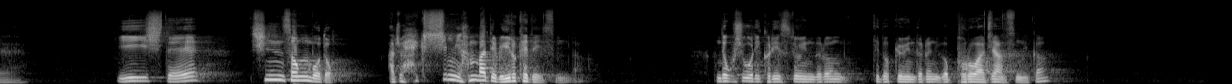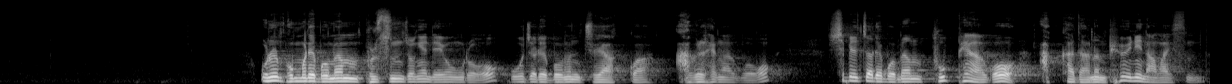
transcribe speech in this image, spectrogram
예, 이 시대의 신성모독 아주 핵심이 한마디로 이렇게 되어 있습니다. 근데 혹시 우리 그리스도인들은 기독교인들은 이거 부러워하지 않습니까? 오늘 본문에 보면 불순종의 내용으로 5절에 보면 죄악과 악을 행하고 11절에 보면 부패하고 악하다는 표현이 나와 있습니다.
